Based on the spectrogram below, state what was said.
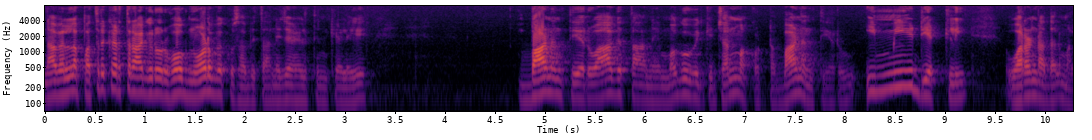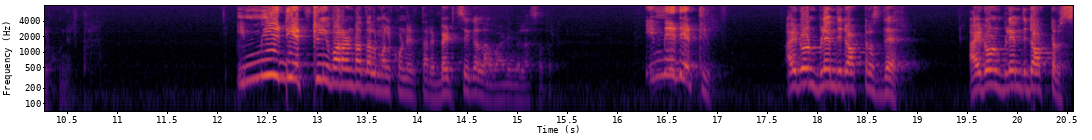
ನಾವೆಲ್ಲ ಪತ್ರಕರ್ತರಾಗಿರೋರು ಹೋಗಿ ನೋಡಬೇಕು ಸಬಿತಾ, ನಿಜ ಹೇಳ್ತೀನಿ ಕೇಳಿ. ಬಾಣಂತಿಯರು ಆಗ ತಾನೇ ಮಗುವಿಗೆ ಜನ್ಮ ಕೊಟ್ಟ ಬಾಣಂತಿಯರು ಇಮ್ಮಿಡಿಯೇಟ್ಲಿ ವರಂಡಾದಲ್ಲಿ ಮಲ್ಕೊಂಡಿರ್ತಾರೆ. ಇಮ್ಮಿಡಿಯೇಟ್ಲಿ ವರಂಡದಲ್ಲಿ ಮಲ್ಕೊಂಡಿರ್ತಾರೆ ಬೆಡ್ ಸಿಗಲ್ಲ ವಾಣಿ ವಿಲಾಸದಲ್ಲಿ immediately I don't blame the doctors there I don't blame the doctors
